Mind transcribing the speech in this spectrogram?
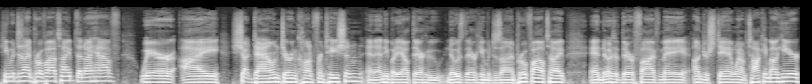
human design profile type that I have, where I shut down during confrontation. And anybody out there who knows their human design profile type and knows that their five may understand what I'm talking about here.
